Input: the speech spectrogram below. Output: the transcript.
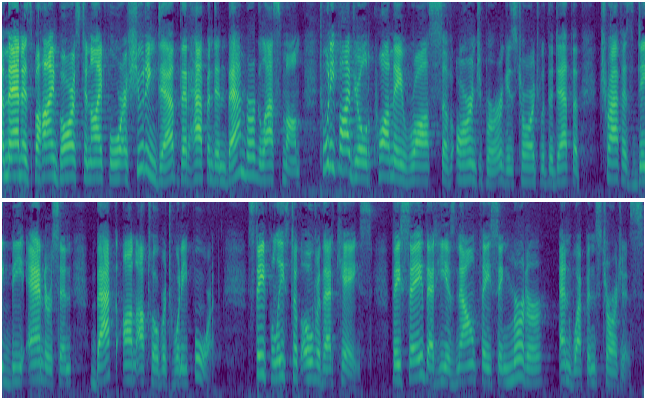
A man is behind bars tonight for a shooting death that happened in Bamberg last month. 25-year-old Kwame Ross of Orangeburg is charged with the death of Travis Digby Anderson back on October 24th. State police took over that case. They say that he is now facing murder and weapons charges.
